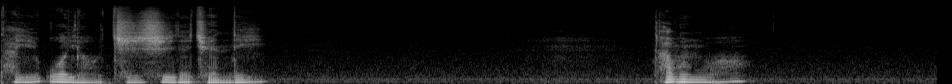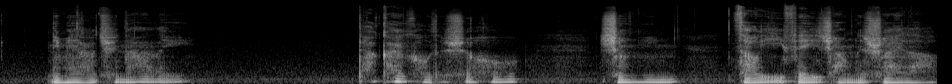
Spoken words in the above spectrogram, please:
他也握有指示的权利。他问我：“你们要去哪里？”他开口的时候，声音早已非常的衰老，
